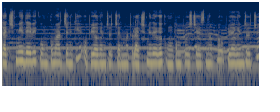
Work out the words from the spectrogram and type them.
లక్ష్మీదేవి కుంకుమార్చనకి ఉపయోగించవచ్చు అనమాట లక్ష్మీదేవి కుంకుమ పూజ చేసినప్పుడు ఉపయోగించవచ్చు.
